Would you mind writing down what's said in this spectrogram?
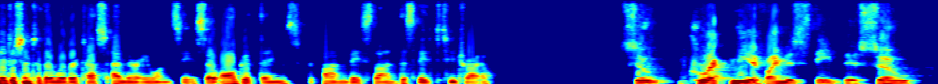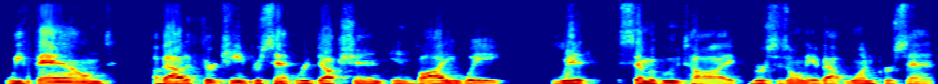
in addition to their liver tests and their A1C. So, all good things um, based on this phase two trial. So, correct me if I misstate this. So, we found about a 13% reduction in body weight with semaglutide versus only about 1%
